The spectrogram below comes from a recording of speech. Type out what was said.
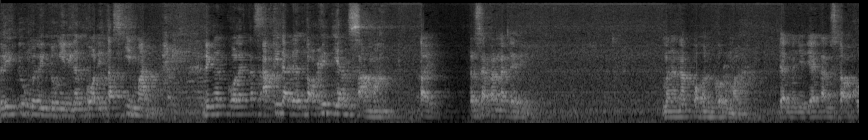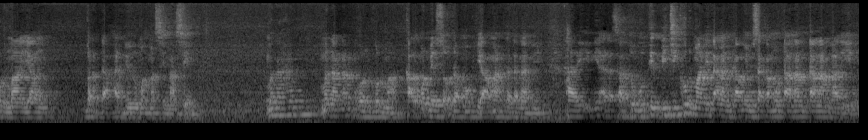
lindung melindungi dengan kualitas iman, dengan kualitas akidah dan tauhid yang sama. Baik, persiapan materi. Menanam pohon kurma dan menyediakan stok kurma yang berdahan di rumah masing-masing menahan menanam pohon kurma. Kalaupun besok udah mau kiamat kata Nabi, hari ini ada satu butir biji kurma di tangan kamu bisa kamu tanam tanam hari ini.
